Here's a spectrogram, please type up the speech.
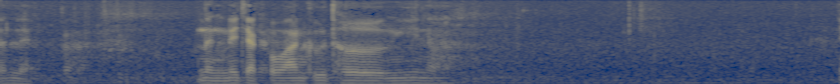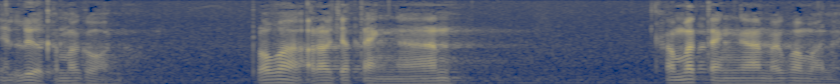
นั่นแหละหนึ่งในจักรวาลคือเธออย่างนี้นะเนี่ยเลือกกันมาก่อน เพราะว่าเราจะแต่งงานคำว่าแต่งงานหมายความว่าอะไร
